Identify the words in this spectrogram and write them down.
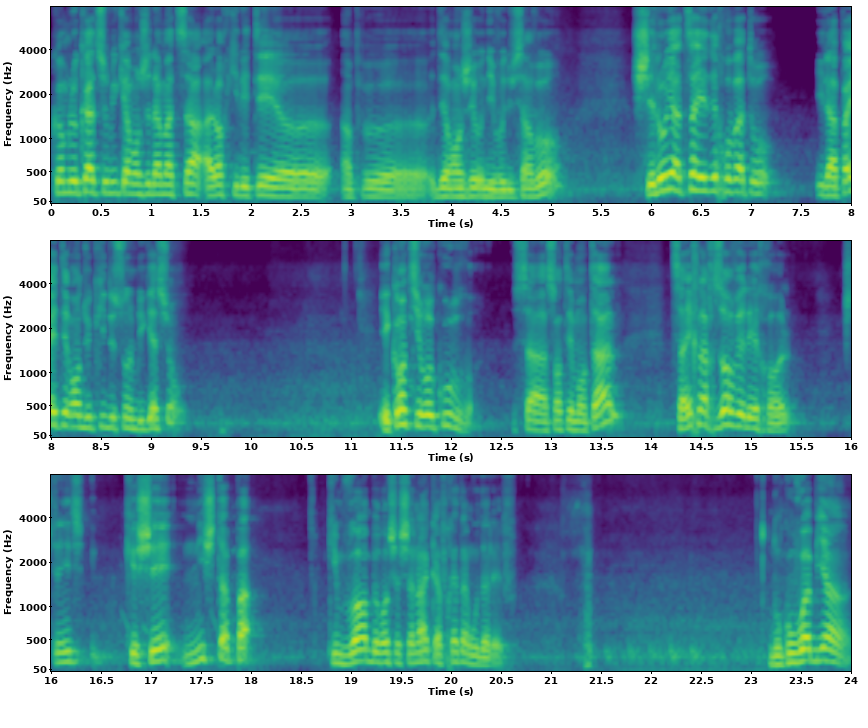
comme le cas de celui qui a mangé de la matzah alors qu'il était euh, un peu euh, dérangé au niveau du cerveau. Yedechovato, il n'a pas été rendu quitte de son obligation. Et quand il recouvre sa santé mentale. Donc on voit bien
